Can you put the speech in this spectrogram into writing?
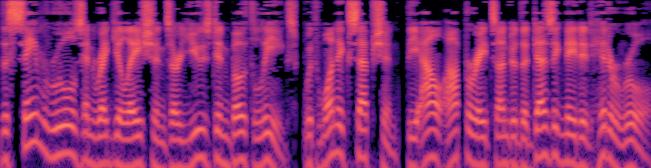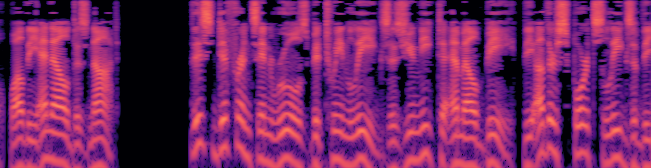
The same rules and regulations are used in both leagues, with one exception, the AL operates under the designated hitter rule, while the NL does not. This difference in rules between leagues is unique to MLB, the other sports leagues of the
